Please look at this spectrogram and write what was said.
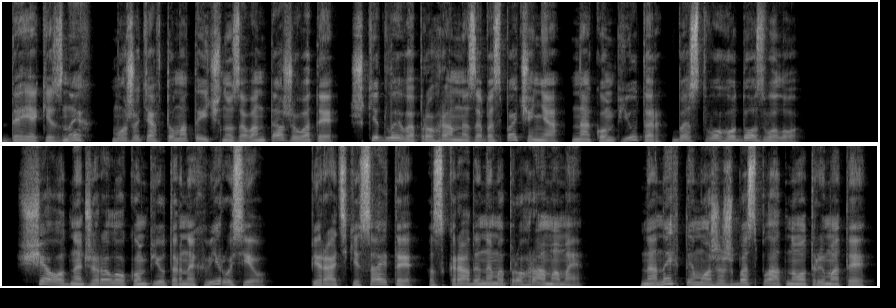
Деякі з них можуть автоматично завантажувати шкідливе програмне забезпечення на комп'ютер без твого дозволу. Ще одне джерело комп'ютерних вірусів піратські сайти з краденими програмами. На них ти можеш безплатно отримати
